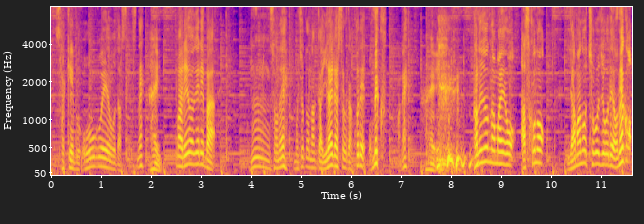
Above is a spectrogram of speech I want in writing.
叫ぶ、大声を出すですね。はいまあ例を挙げれば、うーん、そうね、もうちょっとなんかイライラしてるから、ここでおめくとかね。はい 彼女の名前をあそこの山の頂上でおめこ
